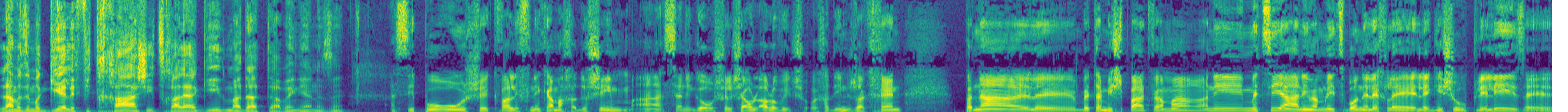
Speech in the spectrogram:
למה זה מגיע לפתחה שהיא צריכה להגיד מה דעתה בעניין הזה? הסיפור הוא שכבר לפני כמה חודשים הסנגור של שאול אלוביץ', עורך הדין ז'ק חן, פנה לבית המשפט ואמר, אני מציע, אני ממליץ, בוא נלך לגישור פלילי, זה,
